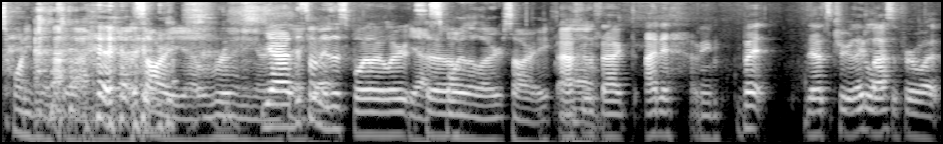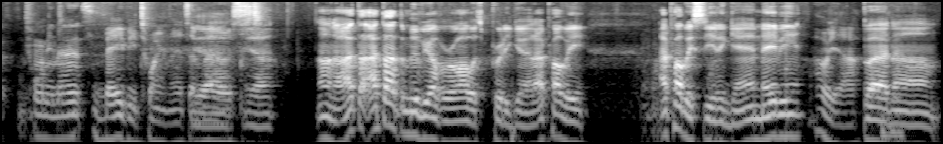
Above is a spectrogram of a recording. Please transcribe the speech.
20 minutes in. You know, sorry, you know, ruining or Yeah, this one yeah. is a spoiler alert. Yeah, so spoiler alert. Sorry. After Um, the fact, I did. I mean, but that's true. They lasted for what twenty minutes. Maybe 20 minutes at yeah, most. yeah. I don't know. I thought I thought the movie overall was pretty good. I probably, I'd probably see it again, maybe. Oh yeah. But um,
